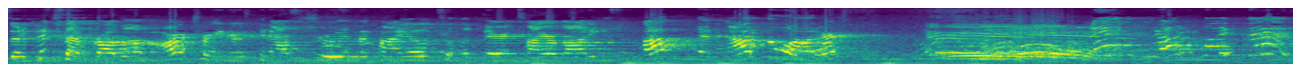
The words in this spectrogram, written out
So to fix that problem, our trainers can ask Trua and Makaio to lift their entire bodies up out of the water. And just like this.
